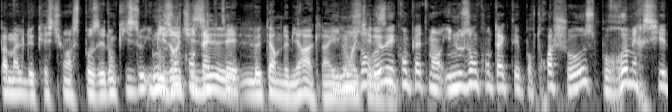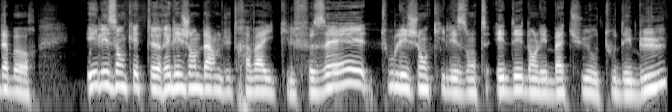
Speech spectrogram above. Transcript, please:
pas mal de questions à se poser. Donc ils, ils nous Ils ont ont utilisé le terme de miracle. hein, ils nous ont, utilisé. oui, complètement. Ils nous ont contactés pour trois choses. Pour remercier d'abord et les enquêteurs et les gendarmes du travail qu'ils faisaient, tous les gens qui les ont aidés dans les battues au tout début,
